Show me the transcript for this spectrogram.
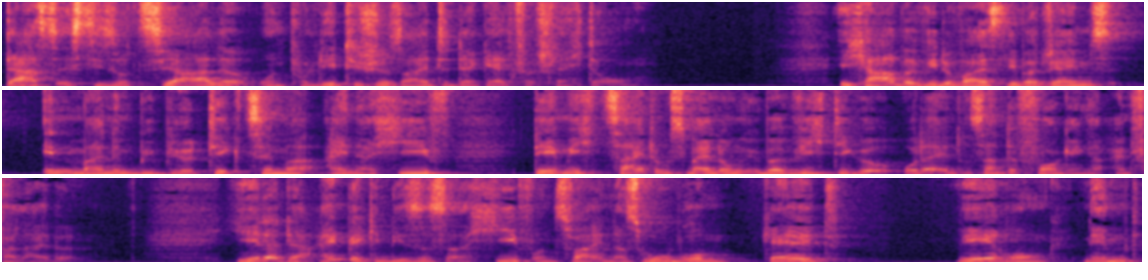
Das ist die soziale und politische Seite der Geldverschlechterung. Ich habe, wie du weißt, lieber James, in meinem Bibliothekzimmer ein Archiv, dem ich Zeitungsmeldungen über wichtige oder interessante Vorgänge einverleibe. Jeder, der Einblick in dieses Archiv und zwar in das Rubrum Geld, Währung nimmt,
